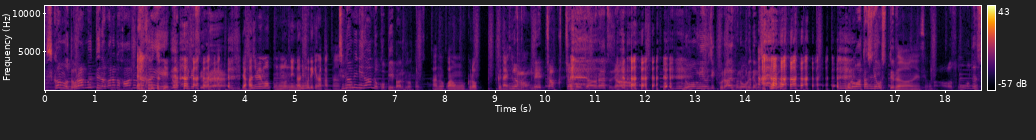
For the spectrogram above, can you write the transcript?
しかもドラムってなかなかハードル高い楽器ですよね。いや初めもほんまに何もできなかったんですちなみに何のコピーバンドだったんですか？あのワンオクロック大いや先輩もうめちゃくちゃメジャーなやつじゃん。ノーミュージックライフの俺でも知ってるよ。この私でも知ってる。そうなんですよ。あそうです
